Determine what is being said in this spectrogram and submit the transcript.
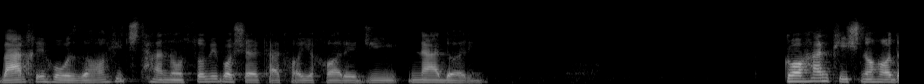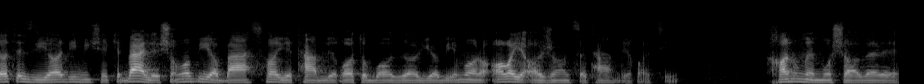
برخی حوزه ها هیچ تناسبی با شرکت های خارجی نداریم. گاهن پیشنهادات زیادی میشه که بله شما بیا بحث های تبلیغات و بازاریابی ما رو آقای آژانس تبلیغاتی خانم مشاور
